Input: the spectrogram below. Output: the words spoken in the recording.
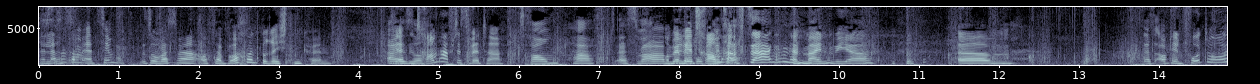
Dann lass uns doch mal erzählen, so was wir aus der Woche berichten können. Wir Also, hatten traumhaftes Wetter. traumhaft. Es war Und wenn wir traumhaft sagen, dann meinen wir, ähm, dass auf den Fotos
